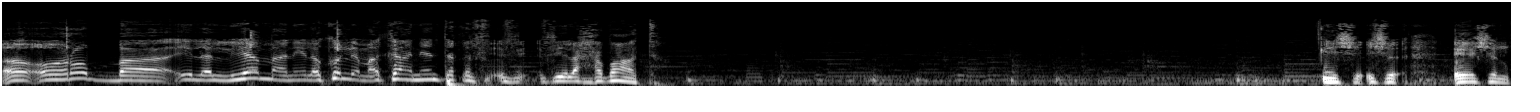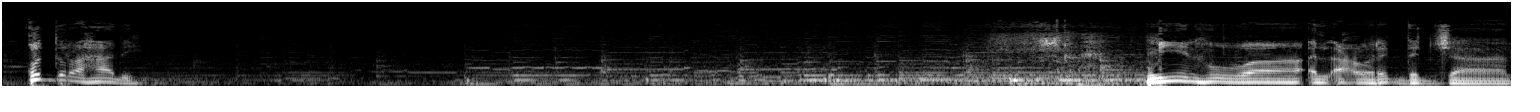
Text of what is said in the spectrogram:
أوروبا إلى اليمن إلى كل مكان ينتقل في, لحظات إيش إيش إيش القدرة هذه؟ مين هو الأعور الدجال؟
